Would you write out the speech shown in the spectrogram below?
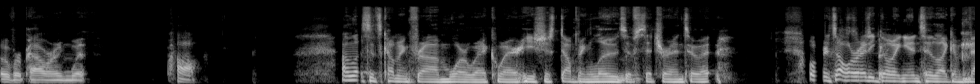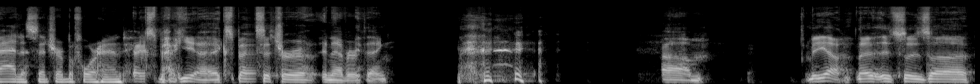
overpowering with hop. Unless it's coming from Warwick, where he's just dumping loads of Citra into it. Or it's already Suspect- going into like a vat of Citra beforehand. Expect, yeah, expect citra in everything. Um, but yeah, this is uh,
